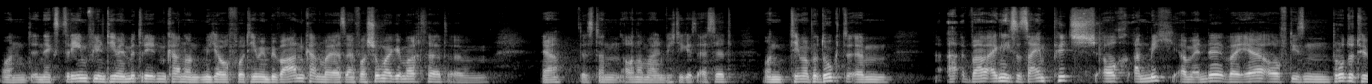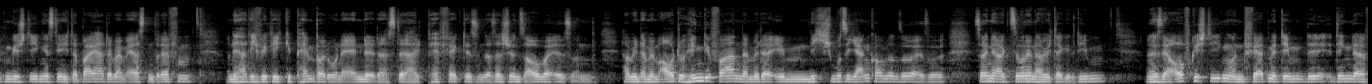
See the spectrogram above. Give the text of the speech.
und in extrem vielen Themen mitreden kann und mich auch vor Themen bewahren kann, weil er es einfach schon mal gemacht hat. Ähm, ja, das ist dann auch nochmal ein wichtiges Asset. Und Thema Produkt, ähm, war eigentlich so sein Pitch auch an mich am Ende, weil er auf diesen Prototypen gestiegen ist, den ich dabei hatte beim ersten Treffen. Und den hatte ich wirklich gepampert ohne Ende, dass der halt perfekt ist und dass er schön sauber ist. Und habe ihn dann mit dem Auto hingefahren, damit er eben nicht schmutzig ankommt und so. Also solche Aktionen habe ich da getrieben. Und dann ist er aufgestiegen und fährt mit dem Ding da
